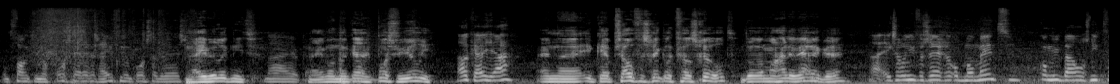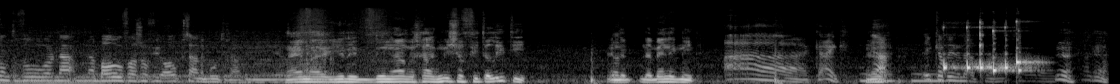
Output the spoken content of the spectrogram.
ontvangt u nog post ergens? Heeft u een postadres? Nee, wil ik niet. Nee, oké. Nee, want dan krijg ik post voor jullie. Oké, ja. En eh, ik heb zo verschrikkelijk veel schuld door mijn harde Ja. werken. Nou, ik ieder geval zeggen, op het moment kom u bij ons niet van tevoren naar, naar boven alsof u openstaande boetes had. Nee, maar jullie doen nou waarschijnlijk Michel Vitality. En dat, daar ben ik niet. Kijk. Ja. Ja, ik heb inderdaad. Ja, ja.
